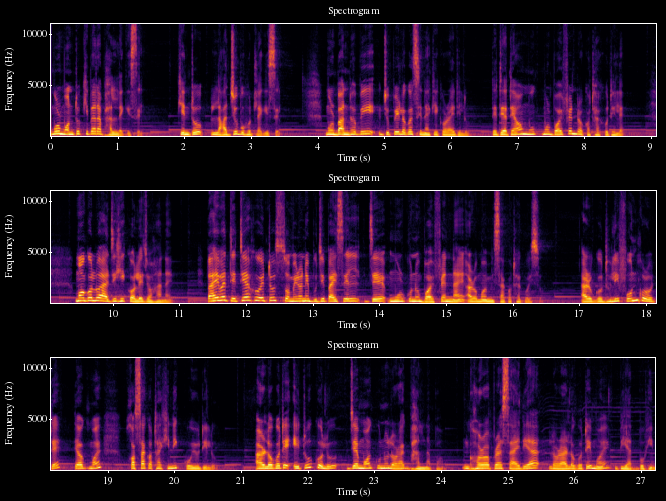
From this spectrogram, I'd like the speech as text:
মোৰ মনটো কিবা এটা ভাল লাগিছিল। কিন্তু লাজো বহুত লাগিছিল। মোৰ বান্ধৱী জুপিৰ লগত চিনাকি কৰাই দিলোঁ। তেতিয়া তেওঁ মোক মোৰ বয়ফ্ৰেণ্ডৰ কথা সুধিলে। মই গ'লোঁ আজি সি কলেজ অহা নাই। পাহিবা তেতিয়া হয়তো সমীৰণে বুজি পাইছিল যে মোৰ কোনো বয়ফ্ৰেণ্ড নাই আৰু মই মিছা কথা কৈছোঁ। আৰু গধূলি ফোন কৰোঁতে তেওঁক মই সঁচা কথাখিনি কৈও দিলোঁ। আৰু লগতে এইটোও ক'লোঁ যে মই কোনো ল'ৰাক ভাল নাপাওঁ। ঘৰৰ পৰা চাই দিয়া ল'ৰাৰ লগতেই মই বিয়াত বহিম।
